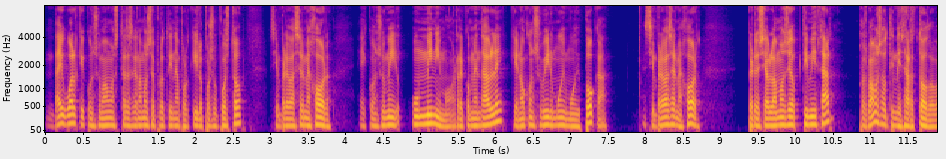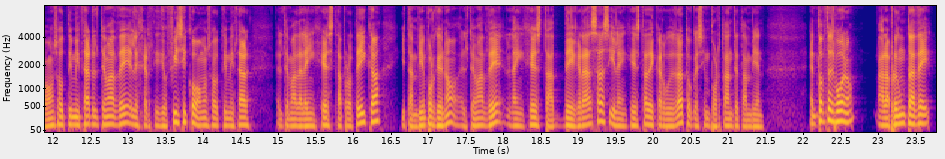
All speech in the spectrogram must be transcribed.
da igual que consumamos 3 gramos de proteína por kilo, por supuesto, siempre va a ser mejor eh, consumir un mínimo recomendable que no consumir muy, muy poca. Siempre va a ser mejor. Pero si hablamos de optimizar, pues vamos a optimizar todo. Vamos a optimizar el tema del ejercicio físico, vamos a optimizar el tema de la ingesta proteica y también, ¿por qué no?, el tema de la ingesta de grasas y la ingesta de carbohidrato, que es importante también. Entonces, bueno, a la pregunta de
